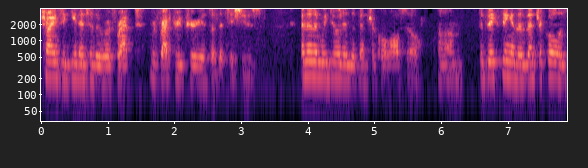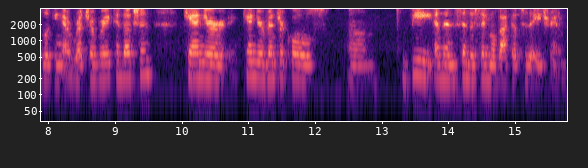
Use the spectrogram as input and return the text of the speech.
trying to get into the refract, refractory periods of the tissues. And then we do it in the ventricle also. Um, the big thing in the ventricle is looking at retrograde conduction. Can your can your ventricles um, beat and then send a signal back up to the atrium?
